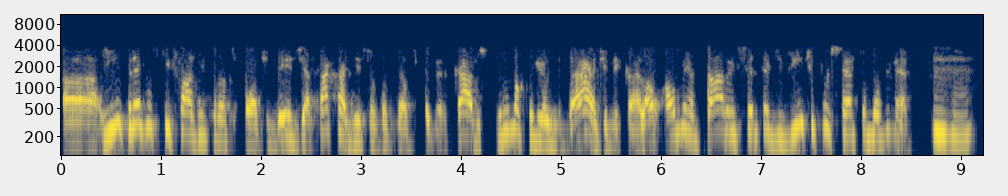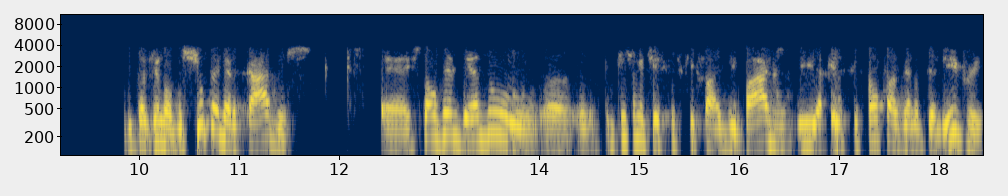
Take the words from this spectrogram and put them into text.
Ah, e empresas que fazem transporte desde atacadistas até os supermercados, por uma curiosidade, Micaela, aumentaram em cerca de 20% o movimento. Uhum. Então, de novo, supermercados é, estão vendendo, uh, principalmente esses que fazem bares e aqueles que estão fazendo delivery,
